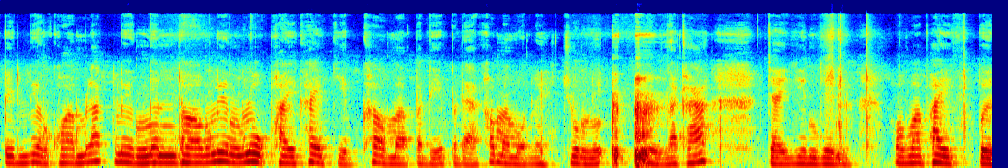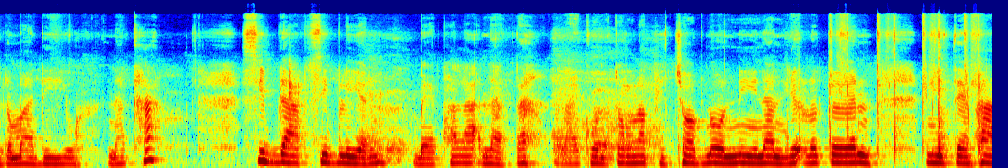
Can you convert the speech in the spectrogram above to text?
เป็นเรื่องความรักเรื่องเงินทองเรื่องโรคภัยไข้เจ็บเข้ามาประเดประดาเข้ามาหมดเลยช่วงนี้นะคะ ใจเย็นๆ เพราะว่าไพ่เปิดออกมาดีอยู่นะคะสิบดาบสิบเหรียญแบกภาระหนักนะ หลายคนต้องรับผิดชอบโน่นนี่นั่นเยอะเหลือเกิน มีแต่ภา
